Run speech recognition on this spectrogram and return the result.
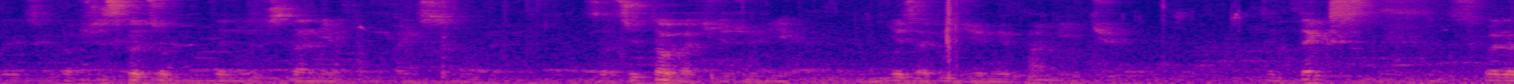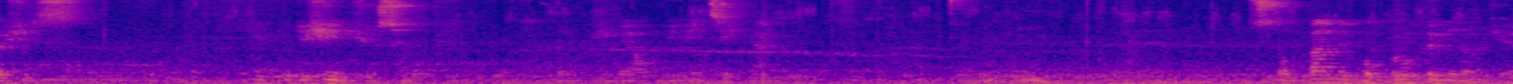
To jest chyba wszystko, co będę w stanie Państwu zacytować, jeżeli nie zawiedzie mnie pamięć. Ten tekst składał się z kilkudziesięciu słów. To brzmiało mniej więcej tak. Stąpamy po kruchym lodzie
